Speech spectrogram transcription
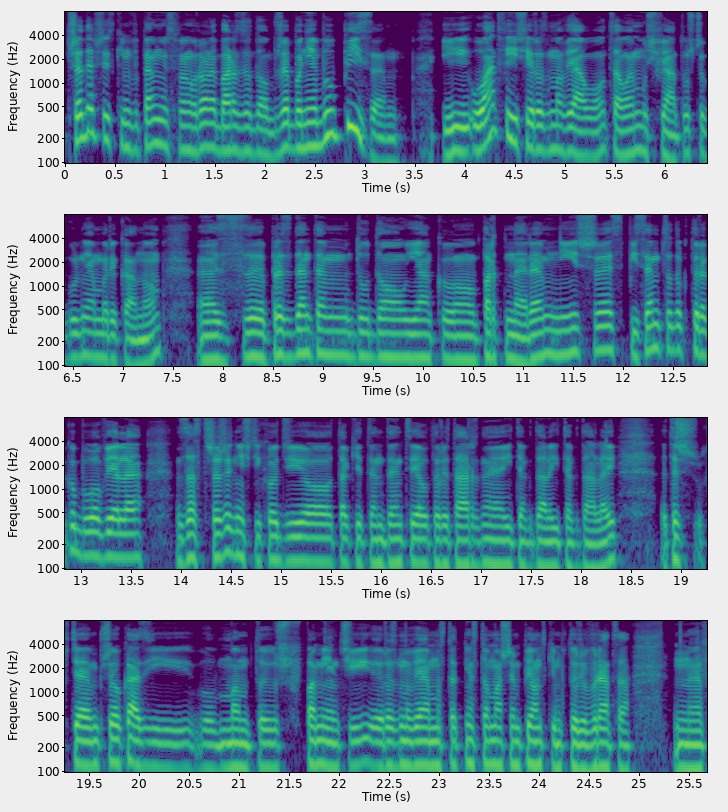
przede wszystkim wypełnił swoją rolę bardzo dobrze, bo nie był pisem. I łatwiej się rozmawiało całemu światu, szczególnie Amerykanom, e, z prezydentem Dudą jako partnerem, niż e, z pisem, co do którego było wiele zastrzeżeń, jeśli chodzi o takie tendencje autorytarne i tak dalej, i tak dalej. Też chciałem przy okazji, bo mam to już w pamięci, rozmawiałem ostatnio z Tomaszem Piątkiem, który wraca w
